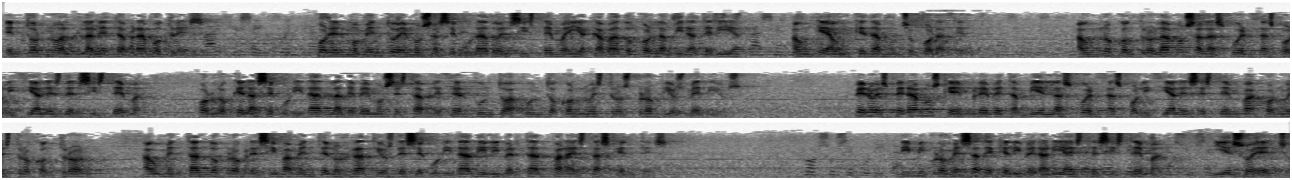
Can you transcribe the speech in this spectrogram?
en torno al planeta Bravo 3. Por el momento hemos asegurado el sistema y acabado con la piratería, aunque aún queda mucho por hacer. Aún no controlamos a las fuerzas policiales del sistema, por lo que la seguridad la debemos establecer punto a punto con nuestros propios medios. Pero esperamos que en breve también las fuerzas policiales estén bajo nuestro control, aumentando progresivamente los ratios de seguridad y libertad para estas gentes. Di mi promesa de que liberaría este sistema, y eso he hecho.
